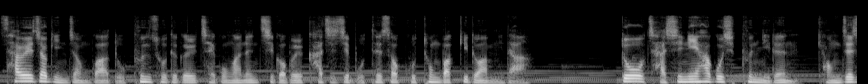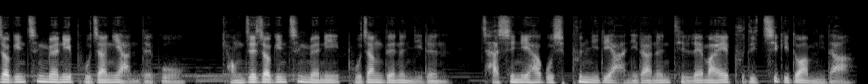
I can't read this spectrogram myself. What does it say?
사회적 인정과 높은 소득을 제공하는 직업을 가지지 못해서 고통받기도 합니다. 또 자신이 하고 싶은 일은 경제적인 측면이 보장이 안 되고 경제적인 측면이 보장되는 일은 자신이 하고 싶은 일이 아니라는 딜레마에 부딪히기도 합니다.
